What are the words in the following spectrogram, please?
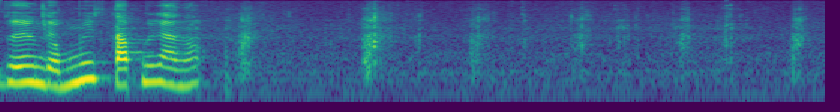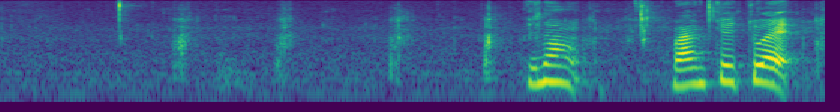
เดี๋ยวเดี๋ยวไม่ตับเหมือนกันเนาะพี่น้องร้านจ้ยๆ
